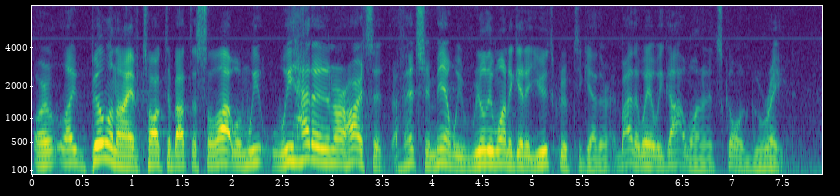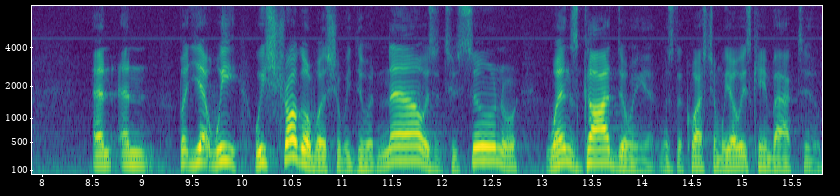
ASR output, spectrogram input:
or like Bill and I have talked about this a lot, when we, we had it in our hearts that eventually, man, we really want to get a youth group together. And by the way, we got one and it's going great. And, and, but yet we, we struggled with should we do it now? Is it too soon? Or when's God doing it? Was the question we always came back to.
